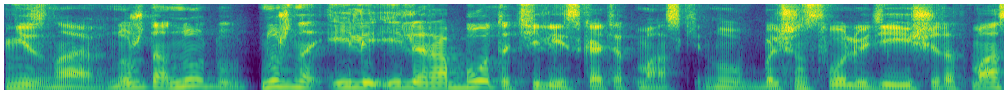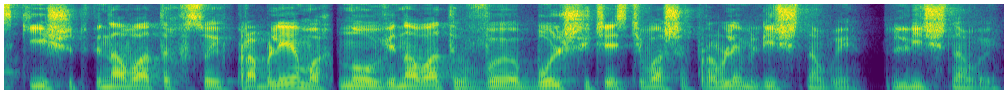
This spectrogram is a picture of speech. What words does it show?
не знаю. Нужно, ну, нужно или, или работать, или искать отмазки. Ну, большинство людей ищет отмазки, ищут виноватых в своих проблемах, но виноваты в большей части ваших проблем лично вы. Лично вы.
